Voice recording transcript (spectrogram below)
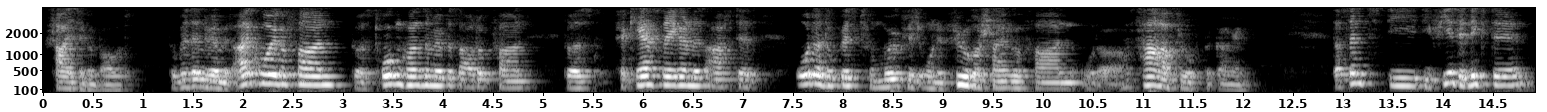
Scheiße gebaut. Du bist entweder mit Alkohol gefahren, du hast Drogen konsumiert, bist Auto gefahren, du hast Verkehrsregeln missachtet oder du bist womöglich ohne Führerschein gefahren oder hast Fahrerflucht begangen. Das sind die, die vier Delikte,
